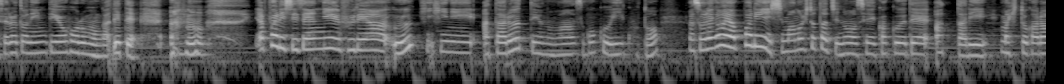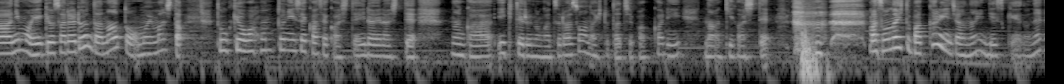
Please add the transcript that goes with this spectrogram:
セロトニンっていうホルモンが出て あのやっぱり自然に触れ合う日に当たるっていうのはすごくいいこと。まあそれがやっぱり島の人たちの性格であったり、まあ、人柄にも影響されるんだなと思いました。東京は本当にせかせかしてイライラしてなんか生きてるのが辛そうな人たちばっかりな気がして。まあそんな人ばっかりじゃないんですけれどね、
